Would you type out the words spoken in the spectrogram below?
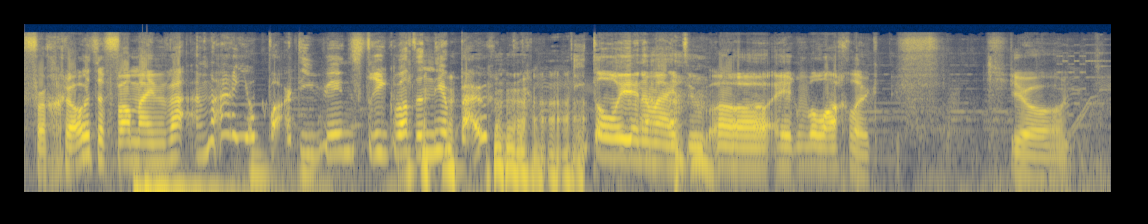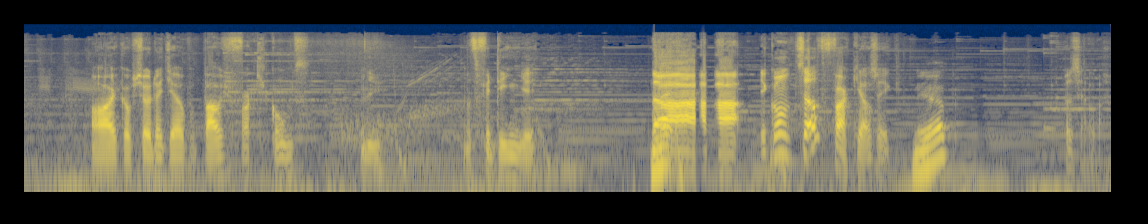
vergroten van mijn Mario Party winstreak. Wat een neerbuigend titel hier naar mij toe. Oh, echt belachelijk. Joh. Oh, ik hoop zo dat jij op een pauzevakje komt. Nu. Dat verdien je. Nee. Ah, je komt op hetzelfde vakje als ik. Yep. Gezellig.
